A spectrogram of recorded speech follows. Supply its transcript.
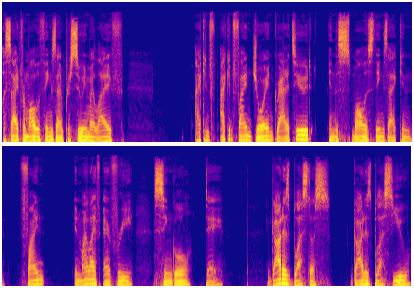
aside from all the things that i'm pursuing my life i can i can find joy and gratitude in the smallest things that i can find in my life every single day God has blessed us. God has blessed you.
